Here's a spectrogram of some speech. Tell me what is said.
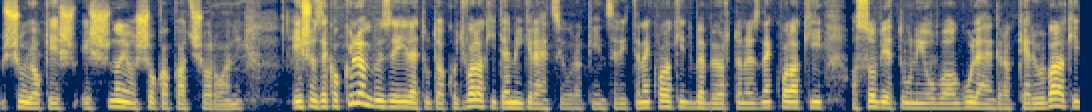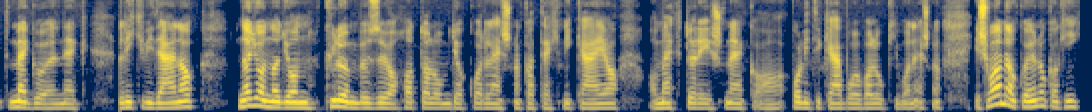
súlyok, és, és nagyon sokakat sorolni. És ezek a különböző életutak, hogy valakit emigrációra kényszerítenek, valakit bebörtönöznek, valaki a Szovjetunióba, a gulágra kerül, valakit megölnek, likvidálnak, nagyon-nagyon különböző a hatalomgyakorlásnak a technikája, a megtörésnek, a politikából való kivonásnak. És vannak olyanok, akik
